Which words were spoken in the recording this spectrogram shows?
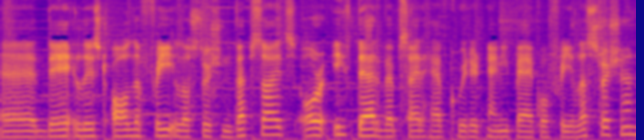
uh, they list all the free illustration websites or if that website have created any pack of free illustration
